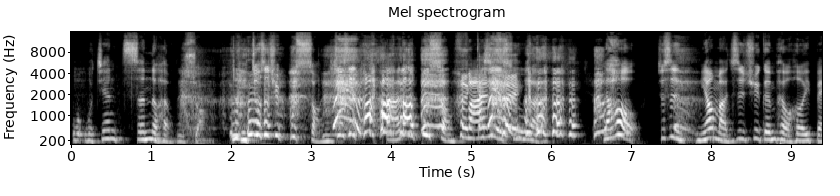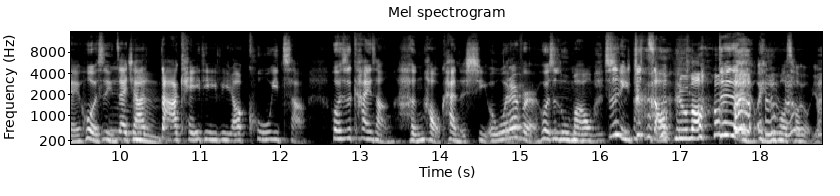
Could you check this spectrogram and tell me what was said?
我我今天真的很不爽，你就是去不爽，你就是把那个不爽发泄出来，然后就是你要么就是去跟朋友喝一杯，或者是你在家大 KTV，然后哭一场。或者是看一场很好看的戏，or whatever，或者是撸猫，就是你就找 撸猫，对对对，哎，撸猫超有用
